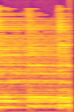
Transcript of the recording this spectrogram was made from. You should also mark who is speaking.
Speaker 1: thank you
